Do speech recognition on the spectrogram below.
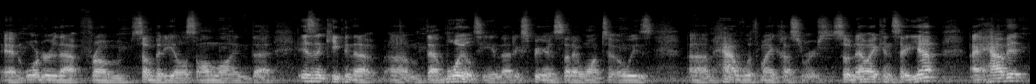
and order that from somebody else online that isn't keeping that, um, that loyalty and that experience that I want to always um, have with my customers. So now I can say, yeah, I have it.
